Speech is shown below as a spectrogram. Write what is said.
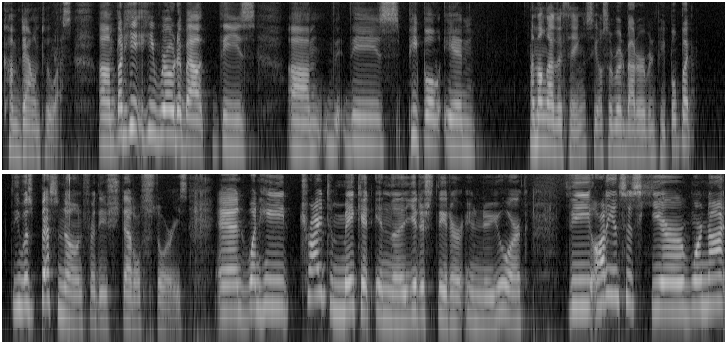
come down to us. Um, but he, he wrote about these, um, th- these people in, among other things. He also wrote about urban people, but he was best known for these shtetl stories. And when he tried to make it in the Yiddish theater in New York, the audiences here were not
